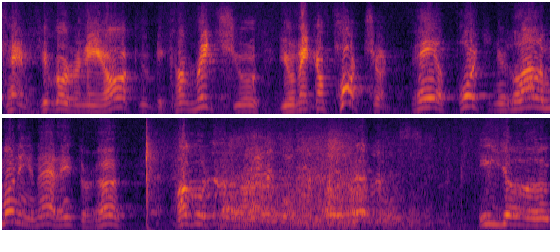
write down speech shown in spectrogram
Sam, if you go to New York, you'll become rich. You'll, you'll make a fortune. Hey, a fortune. There's a lot of money in that, ain't there, huh? I'll go tell her. He, uh,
